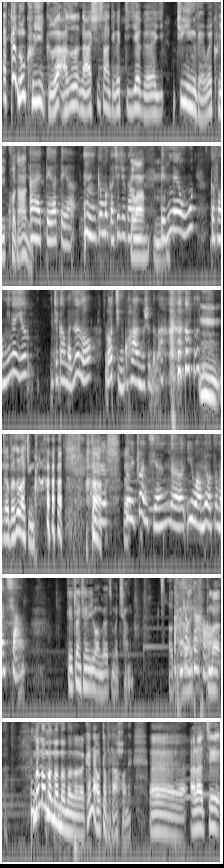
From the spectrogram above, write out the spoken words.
哎，搿侬可以，搿个也是㑚先生迭个店一搿个经营范围可以扩大眼。哎，对个对个，葛么搿些就讲对伐嗯，但是呢，我搿方面呢又就讲勿是老老勤快，侬晓得伐？嗯，那勿是老勤快。就是对赚钱的欲望没有这么强。对赚钱的欲望没有这么强。OK，好像不太好那么，没没没没没没没没，搿哪会得勿大好呢？呃，阿拉再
